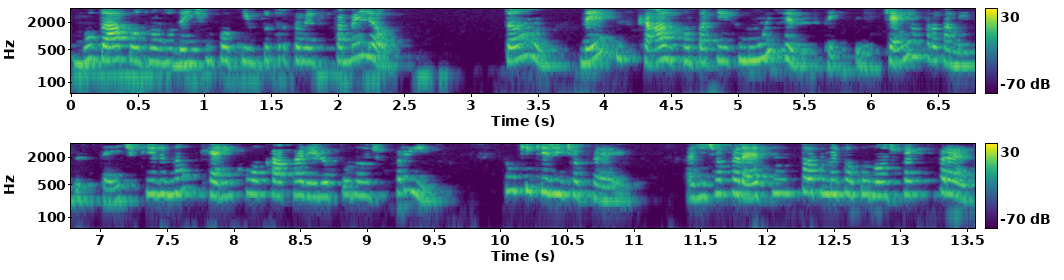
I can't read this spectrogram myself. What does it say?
mudar a posição do dente um pouquinho para o tratamento ficar melhor. Então, nesses casos, são pacientes muito resistentes. Eles querem um tratamento estético e eles não querem colocar aparelho ortodôntico para isso. Então, o que, que a gente oferece? A gente oferece um tratamento ortodôntico express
